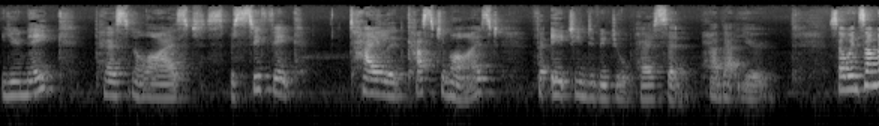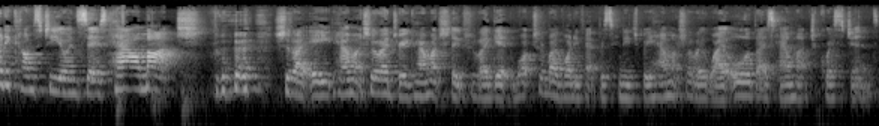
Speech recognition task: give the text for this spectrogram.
unique, personalized, specific, tailored, customized for each individual person. How about you? So when somebody comes to you and says, How much should I eat? How much should I drink? How much sleep should I get? What should my body fat percentage be? How much should I weigh? All of those how much questions.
